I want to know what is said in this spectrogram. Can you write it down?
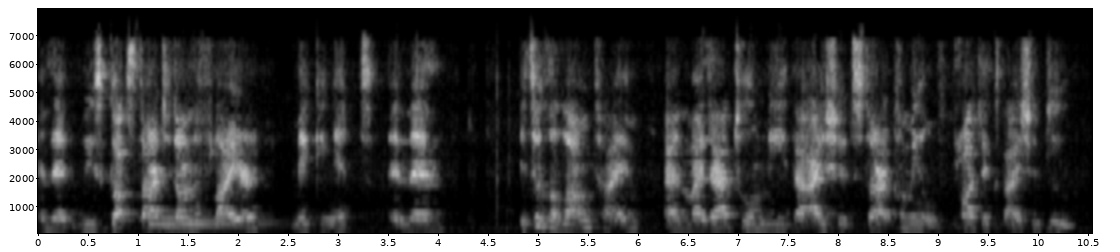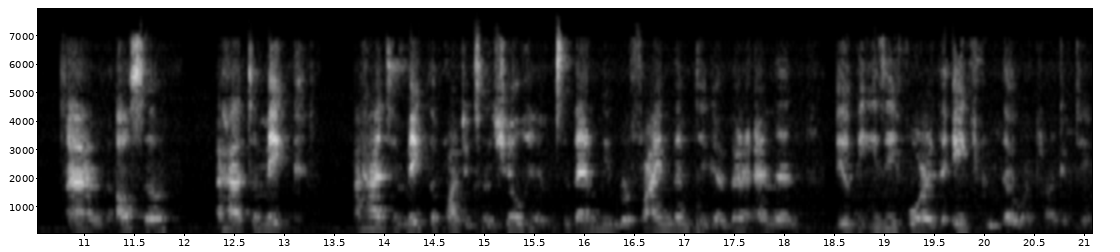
and then we got started on the flyer, making it, and then it took a long time. And my dad told me that I should start coming up with projects that I should do, and also I had to make I had to make the projects and show him. So then we refine them together, and then it would be easy for the age group that we're targeting.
